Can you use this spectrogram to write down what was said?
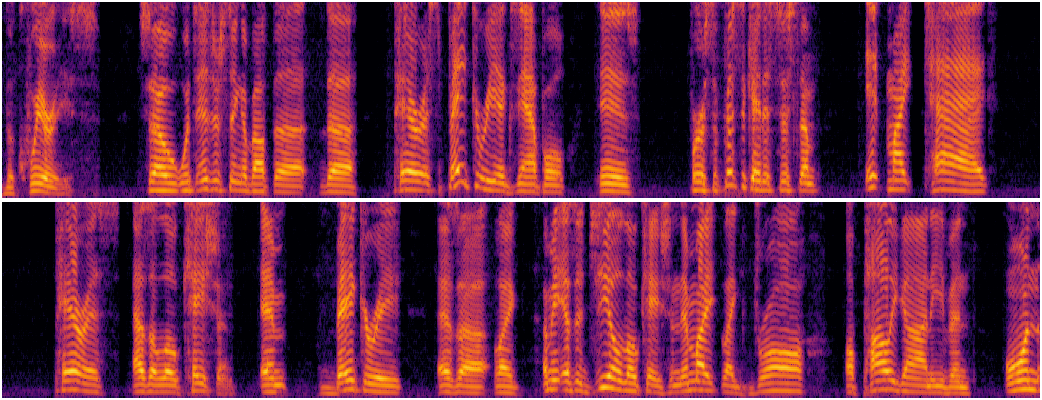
the queries so what's interesting about the the Paris bakery example is for a sophisticated system, it might tag Paris as a location and bakery as a like I mean as a geolocation. They might like draw a polygon even on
